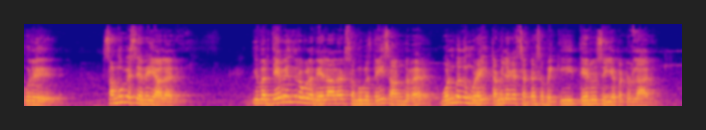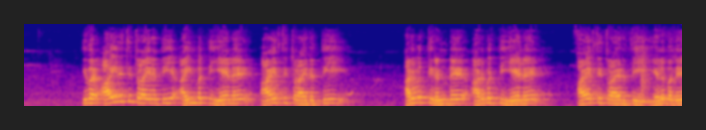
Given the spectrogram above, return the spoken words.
ஒரு சமூக சேவையாளர். இவர் தேவேந்திரகுல வேளாளர் சமூகத்தை சார்ந்தவர். ஒன்பது முறை தமிழக சட்டசபைக்கு தேர்வு செய்யப்பட்டுள்ளார். இவர் ஆயிரத்தி தொள்ளாயிரத்தி ஐம்பத்தி ஏழு ஆயிரத்தி தொள்ளாயிரத்தி அறுபத்தி ரெண்டு அறுபத்தி ஏழு ஆயிரத்தி தொள்ளாயிரத்தி எழுபது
